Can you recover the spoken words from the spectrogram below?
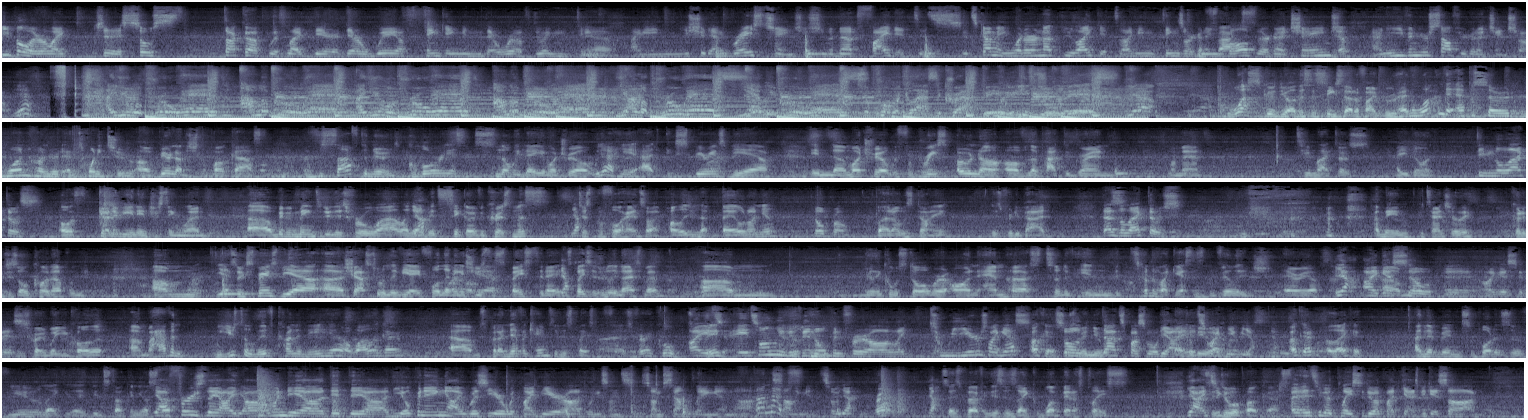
people are like just so stuck up with like their their way of thinking and their way of doing things. Yeah. I mean, you should embrace change. You should not fight it. It's it's coming, whether or not you like it. I mean, things are going to evolve. They're going to change, Yep. and even yourself, you're going to change. So Yeah. Are you a brewhead? I'm a brewhead. Are you a brewhead? I'm a brewhead. Y'all are brewheads? Yeah, we brewheads. So pour a glass of craft beer, we can do this. Yeah. What's good, y'all? This is Cee Certified Brewhead, and welcome to episode 122 of Beer and Other Shit, the podcast. This afternoon's glorious snowy day in Montreal. We are here at Expérience Bière in uh, Montreal with Fabrice, owner of L'Appât du Grain. My man, Team Lactose. How you doing? Team the lactose. Oh, it's going to be an interesting one. Uh, we've been meaning to do this for a while. I got Yeah. a bit sick over Christmas Yeah. just beforehand, so I apologize. I bailed on you, No problem. but I was dying. It was pretty bad. That's the lactose. I mean, potentially. Could have just all caught up with me. Um, yeah, so Expérience Bière, uh, shouts to Olivier for letting us use the space today. Yeah. This place is really nice, man. Um, really cool store. We're on Amherst, sort of in, the, it's kind of like, I guess, it's the village area. Yeah, I guess Um, so. Uh, I guess it It's is. probably what you call it. Um, I haven't, we used to live kind of near here a while ago, um, but I never came to this place before. It's very cool. Uh, it's, it's only been open for uh, like two years, I guess. Okay, so so it's been new. that's possible. Yeah, That it's quite new. Yeah. yeah. Okay, I like it. And they've been supporters of you, like they've been stuck in your stuff. Yeah, stuff. first day I uh, when they uh, did the uh, the opening, I was here with my beer uh, doing some some sampling and uh, Oh, nice. selling it. So yeah, Right. Yeah. So it's perfect. This is like what better place yeah, it's to a, do a podcast. uh, it's a good place to do a podcast because, uh,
